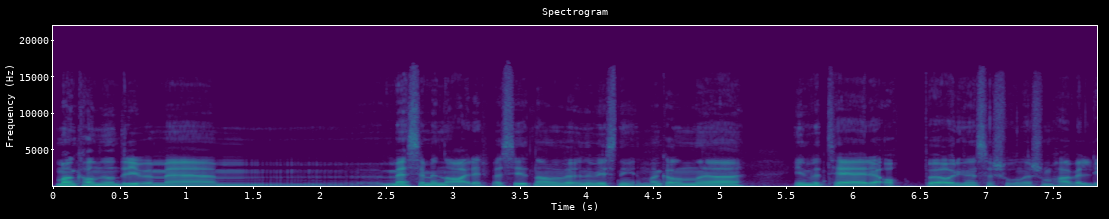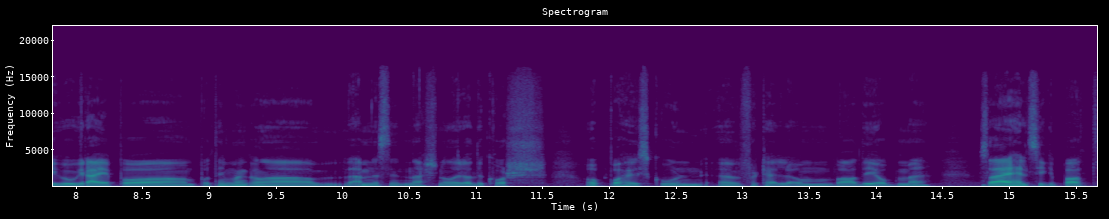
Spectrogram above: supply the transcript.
man kan jo drive med, med, seminarer ved siden av undervisningen. Man kan uh, invitere opp uh, organisasjoner som har veldig god greie på, på, ting. Man kan ha Amnesty International, Røde Kors opp på høyskolen, uh, fortelle om hva de jobber med. Så er jeg helt sikker på at,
